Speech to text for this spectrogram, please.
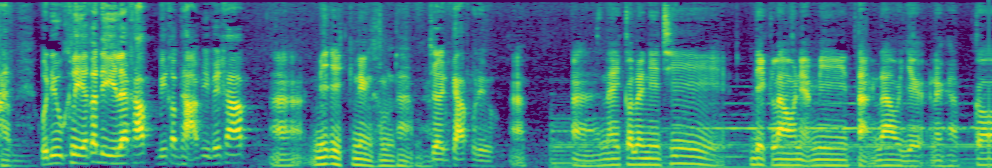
ครับคุณนิวเคลียร์ก็ดีแล้วครับ มีคำถามอีกไหมครับอ่ามีอีกหนึ่งคำถามครับเชิญครับคุณนิวอะอ่าในกรณีที่เด็กเราเนี่ยมีต่างดาวเยอะนะครับ ก็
